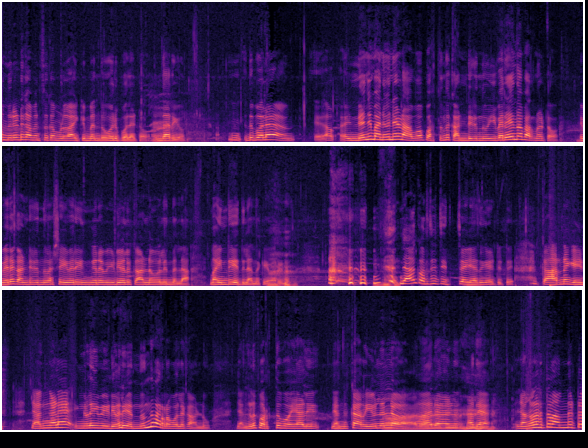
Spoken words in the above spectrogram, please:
ഒന്ന് രണ്ട് കമന്റ്സ് ഒക്കെ നമ്മൾ വായിക്കുമ്പോൾ എന്തോ ഒരു പോലെ കേട്ടോ എന്താ അറിയോ? ഇതുപോലെ ഇന്നഞ്ഞ് മനുവിനെയാണ് ആവോ? പുറത്തുനിന്ന് കണ്ടിരുന്നു. ഇവരെ എന്നാ പറഞ്ഞു കേട്ടോ ഇവരെ കണ്ടിരുന്നു. പക്ഷെ ഇവർ ഇങ്ങനെ വീഡിയോയിൽ കാണുന്ന പോലെ ഒന്നല്ല മൈൻഡ് ചെയ്തില്ല എന്നൊക്കെ പറയുന്നത്. ഞാൻ കുറച്ച് ചിരിച്ചായി അത് കേട്ടിട്ട്. കാരണം ഗെയ്സ് ഞങ്ങളെ നിങ്ങൾ ഈ വീഡിയോയിൽ എന്നൊന്ന് പറഞ്ഞ പോലെ കാണുന്നു ഞങ്ങൾ പുറത്ത് പോയാൽ ഞങ്ങൾക്ക് അറിയില്ലല്ലോ ആരാണ് അതെ. ഞങ്ങളടുത്ത് വന്നിട്ട്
